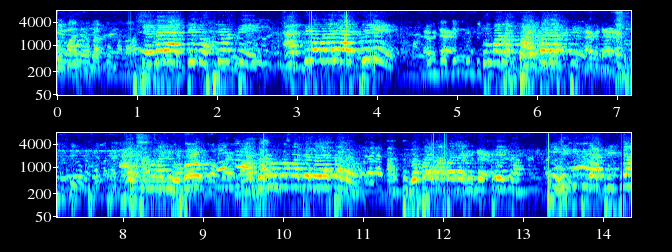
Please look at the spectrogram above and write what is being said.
शेजारी आजी झोपली होती आजीला म्हणाली आजी तू माझा पायपा का आजी म्हणाली हो बघ माझा मुलगा माझ्या गळ्यात आलं आणि तुझं पाय दाबायला मी नेत्रे का तेही किती रात्रीच्या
